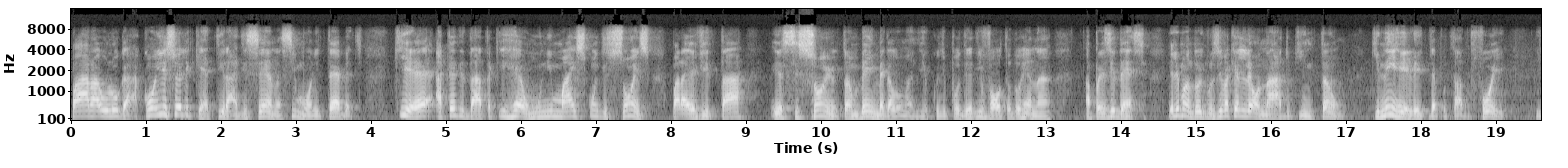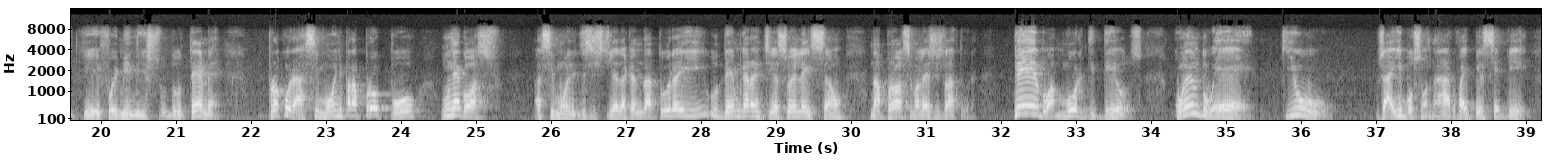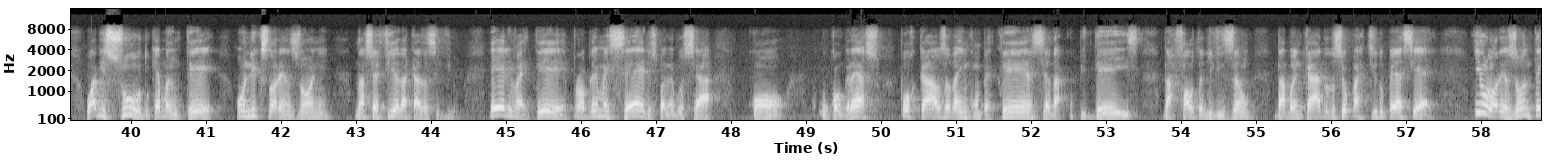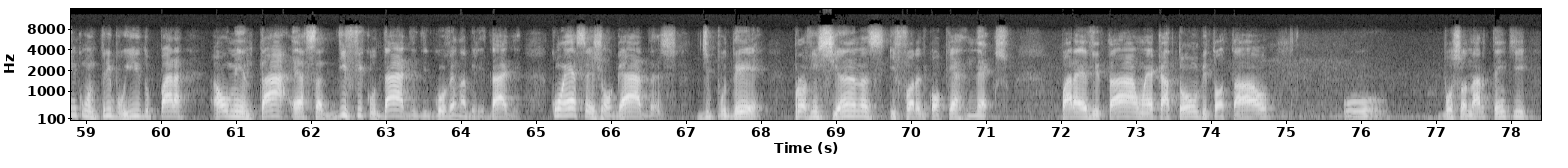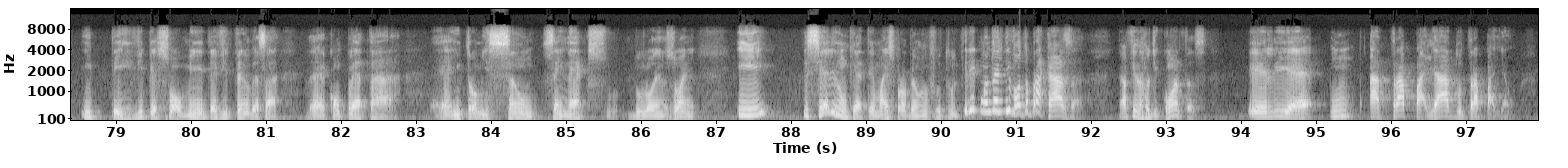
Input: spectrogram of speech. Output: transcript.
para o lugar. Com isso, ele quer tirar de cena Simone Tebet, que é a candidata que reúne mais condições para evitar esse sonho também megalomaníaco de poder de volta do Renan à presidência. Ele mandou, inclusive, aquele Leonardo Quintão, que nem reeleito deputado foi, e que foi ministro do Temer, procurar Simone para propor um negócio. A Simone desistia da candidatura e o DEM garantia sua eleição na próxima legislatura. Pelo amor de Deus, quando é que o Jair Bolsonaro vai perceber o absurdo que é manter Onix Lorenzoni na chefia da Casa Civil? Ele vai ter problemas sérios para negociar com o Congresso por causa da incompetência, da cupidez, da falta de visão da bancada do seu partido PSL. E o Lorenzoni tem contribuído para aumentar essa dificuldade de governabilidade com essas jogadas de poder provincianas e fora de qualquer nexo. Para evitar um hecatombe total, o Bolsonaro tem que intervir pessoalmente, evitando essa é, completa é, intromissão sem nexo do Lorenzoni. E, e se ele não quer ter mais problema no futuro, teria que mandar ele de volta para casa. Afinal de contas, ele é um atrapalhado trapalhão.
